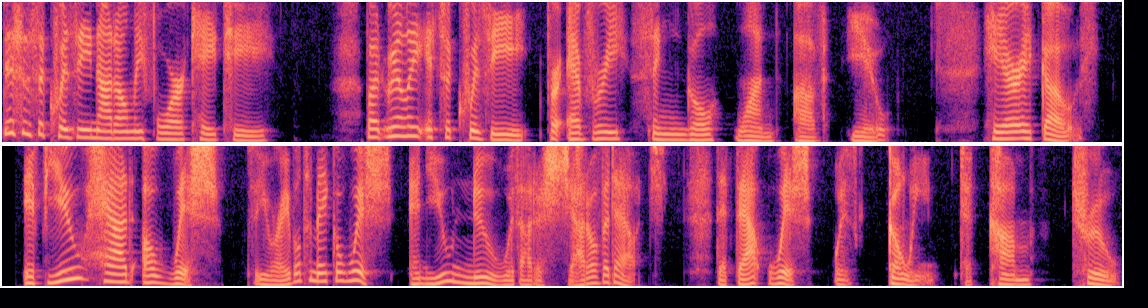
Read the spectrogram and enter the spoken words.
This is a quizzie not only for KT, but really it's a quizzie for every single one of you. Here it goes. If you had a wish, so you were able to make a wish and you knew without a shadow of a doubt that that wish was going to come true,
